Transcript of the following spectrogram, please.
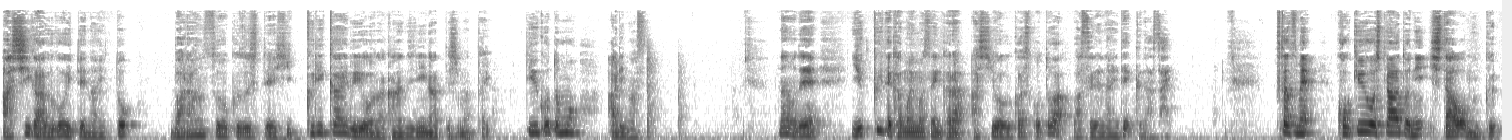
足が動いてないとバランスを崩してひっくり返るような感じになってしまったりっていうこともあります。なので、ゆっくりで構いませんから足を動かすことは忘れないでください。二つ目、呼吸をした後に下を向く。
